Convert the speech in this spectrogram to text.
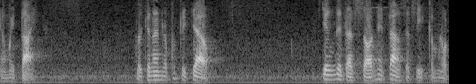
ยังไม่ตาย เพราะฉะนั้นพระพุทธเจ้า จึงได้ตรัสสอนให้ตั้งสติกำหนด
